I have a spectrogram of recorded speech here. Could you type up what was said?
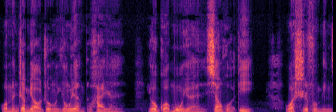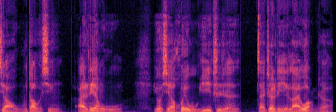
我们这庙中永远不害人，有果木园、香火地。我师父名叫吴道兴，爱练武，有些会武艺之人在这里来往着。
